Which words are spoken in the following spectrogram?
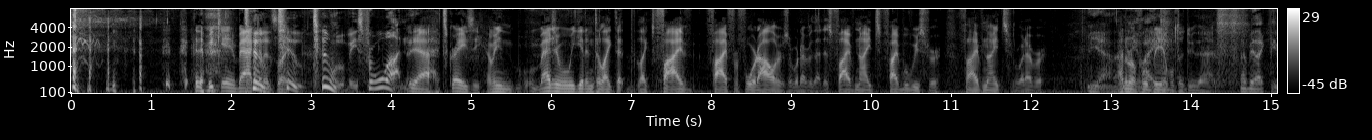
and then we came back Two, and it's like two, two movies for one. yeah, it's crazy. I mean, imagine when we get into like that, like five, five for four dollars or whatever that is. Five nights, five movies for five nights or whatever. Yeah, I don't know if we'll be able to do that. That'd be like the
